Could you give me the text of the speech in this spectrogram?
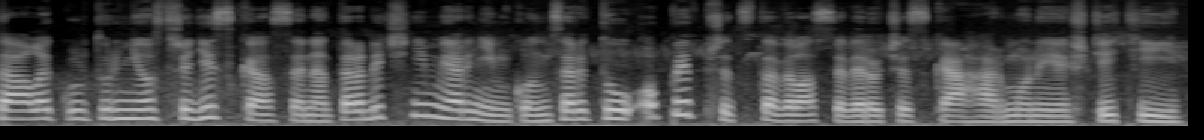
sále kulturního střediska se na tradičním jarním koncertu opět představila Severočeská harmonie Štětí.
